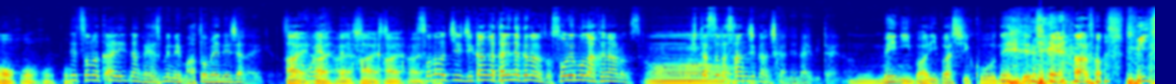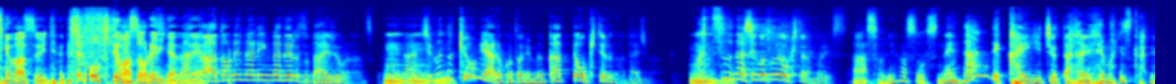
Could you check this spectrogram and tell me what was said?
ほうほうほうほうで、その代わりなんか休みにまとめねじゃないけど、それもやったりしましたそのうち時間が足りなくなると、それもなくなるんですよ。ひたすら3時間しか寝ないみたいな。もう目に割り箸こうね、入れて、あの、見てますみたいな。起きてます俺みたいなね。なんかアドレナリンが出ると大丈夫なんですけど、だから自分の興味あることに向かって起きてるのは大丈夫。うん、普通な仕事で起きたら無理です。あ、それはそうですね。なんで会議中ってあんなに眠いんですかね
